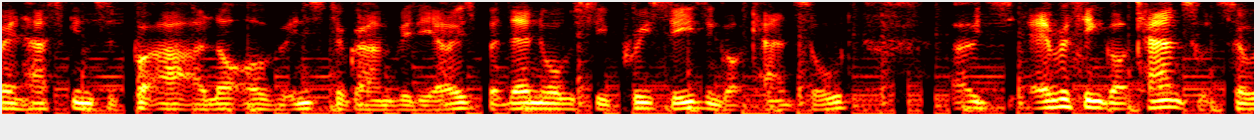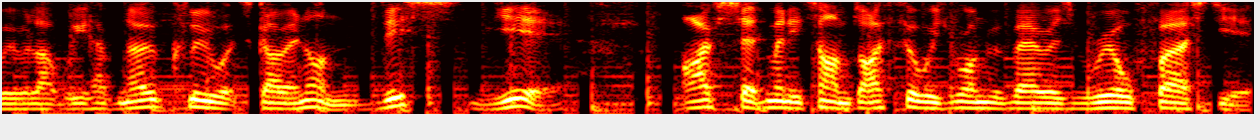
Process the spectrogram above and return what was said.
Dwayne Haskins had put out a lot of Instagram videos, but then obviously pre-season got cancelled. Everything got cancelled, so we were like, we have no clue what's going on. This year, I've said many times, I feel is Ron Rivera's real first year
